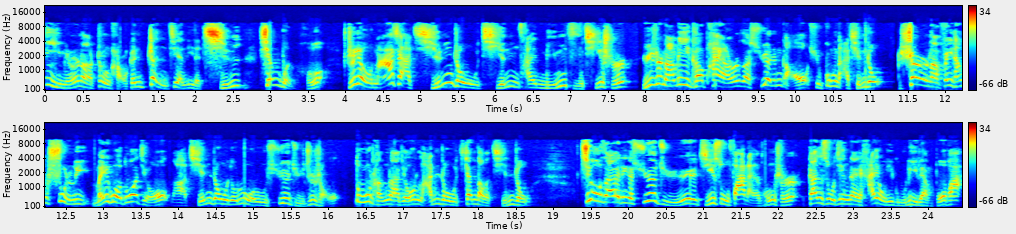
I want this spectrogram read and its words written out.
地名呢正好跟朕建立的秦相吻合。只有拿下秦州，秦才名副其实。于是呢，立刻派儿子薛仁杲去攻打秦州。事儿呢非常顺利，没过多久啊，秦州就落入薛举之手，都城呢就由兰州迁到了秦州。就在这个薛举急速发展的同时，甘肃境内还有一股力量勃发，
